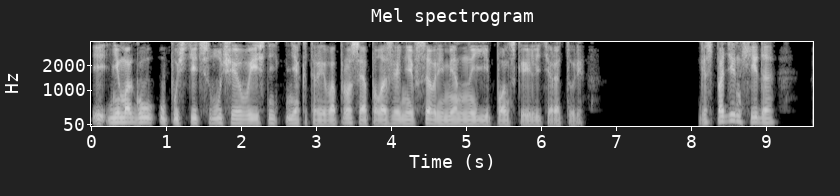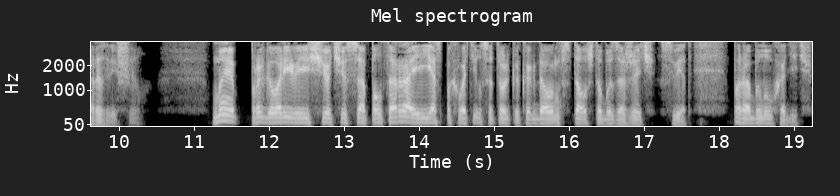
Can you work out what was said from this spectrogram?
и не могу упустить случая выяснить некоторые вопросы о положении в современной японской литературе господин Хида разрешил. Мы проговорили еще часа полтора, и я спохватился только, когда он встал, чтобы зажечь свет. Пора было уходить.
